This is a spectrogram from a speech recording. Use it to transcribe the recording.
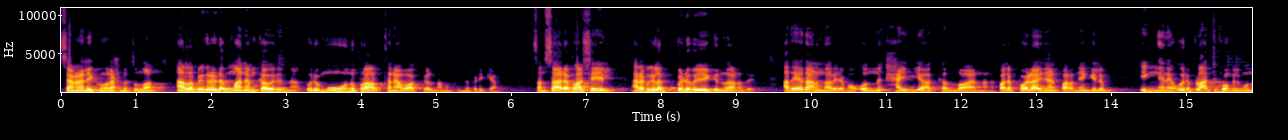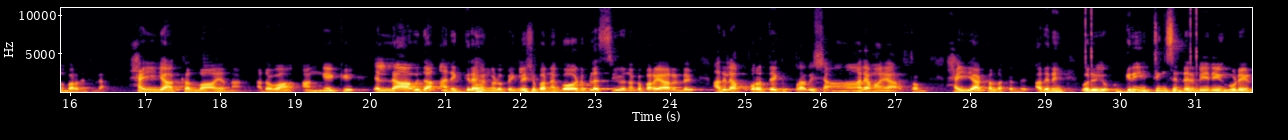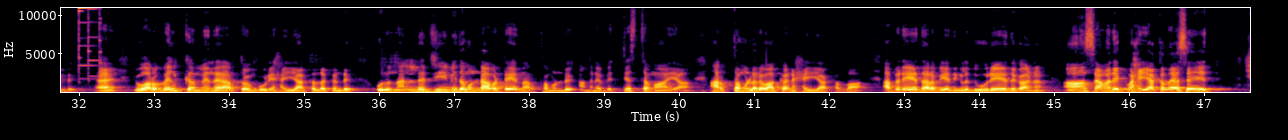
അസ്സാമലൈക്കും വറഹമത്തുള്ള അറബികളുടെ മനം കവരുന്ന ഒരു മൂന്ന് പ്രാർത്ഥനാ വാക്കുകൾ നമുക്കിന്ന് പഠിക്കാം. സംസാര ഭാഷയിൽ അറബികൾ എപ്പോഴും ഉപയോഗിക്കുന്നതാണത്. അതേതാണെന്ന് അറിയാമോ ഒന്ന് ഹയ്യാക്കല്ല എന്നാണ്. പലപ്പോഴായി ഞാൻ പറഞ്ഞെങ്കിലും ഇങ്ങനെ ഒരു പ്ലാറ്റ്ഫോമിൽ മൂന്നും പറഞ്ഞിട്ടില്ല. ഹയ്യാക്കല്ല എന്നാണ്. അഥവാ അങ്ങേക്ക് എല്ലാവിധ അനുഗ്രഹങ്ങളും ഇപ്പം ഇംഗ്ലീഷിൽ പറഞ്ഞ ഗോഡ് ബ്ലെസ് യു എന്നൊക്കെ പറയാറുണ്ട് അതിലപ്പുറത്തേക്ക് പ്രവിശാലമായ അർത്ഥം ഹയ്യാക്കല്ലൊക്കെ ഉണ്ട് അതിന് ഒരു ഗ്രീറ്റിങ്സിന്റെ ഒരു മീനിങ് കൂടെയുണ്ട്. യു ആർ വെൽക്കം എന്ന അർത്ഥവും കൂടി ഹയ്യാക്കല്ലൊക്കെ ഉണ്ട് ഒരു നല്ല ജീവിതം ഉണ്ടാവട്ടെ എന്ന അർത്ഥമുണ്ട് അങ്ങനെ വ്യത്യസ്തമായ അർത്ഥമുള്ളൊരു വാക്കാണ് ഹയ്യാക്കല്ല. അപ്പോൾ ഏത് അറബിയെ നിങ്ങൾ ദൂരേന്ന് കാണാൻ ആ അസ്ലാം വലൈക്കും ഹയ്യാക്കല്ല സയ്യിദ്.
